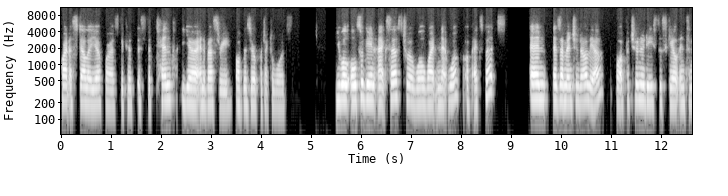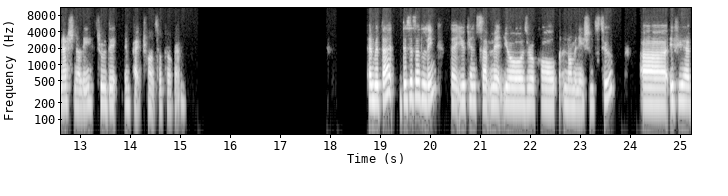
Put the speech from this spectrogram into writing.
quite a stellar year for us because it's the 10th year anniversary of the Zero Project Awards. You will also gain access to a worldwide network of experts. And as I mentioned earlier, for opportunities to scale internationally through the Impact Transfer Program. And with that, this is a link that you can submit your Zero Call nominations to. Uh, if you have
